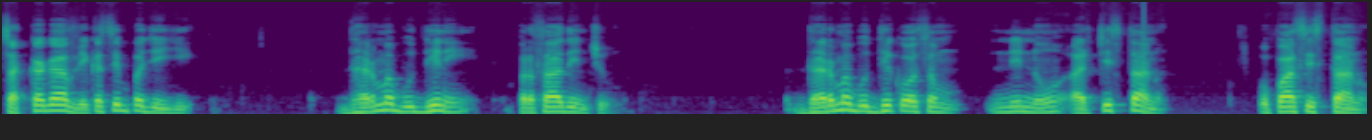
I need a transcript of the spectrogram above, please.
చక్కగా వికసింపజెయ్యి ధర్మబుద్ధిని ప్రసాదించు. ధర్మబుద్ధి కోసం నిన్ను అర్చిస్తాను ఉపాసిస్తాను.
